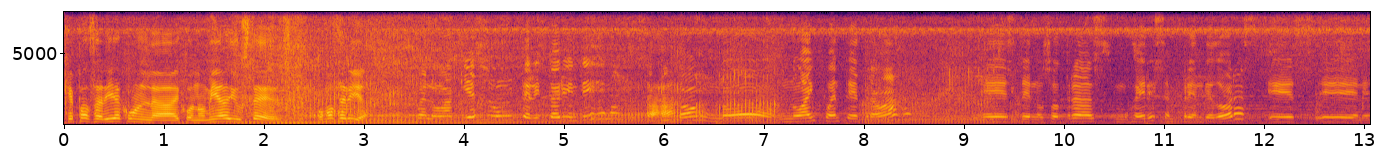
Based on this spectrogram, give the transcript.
¿qué pasaría con la economía de ustedes? ¿Cómo sería? Bueno, aquí es un territorio indígena. Zapatón, no, no hay fuente de trabajo. Este, nosotras, mujeres emprendedoras, es, eh,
